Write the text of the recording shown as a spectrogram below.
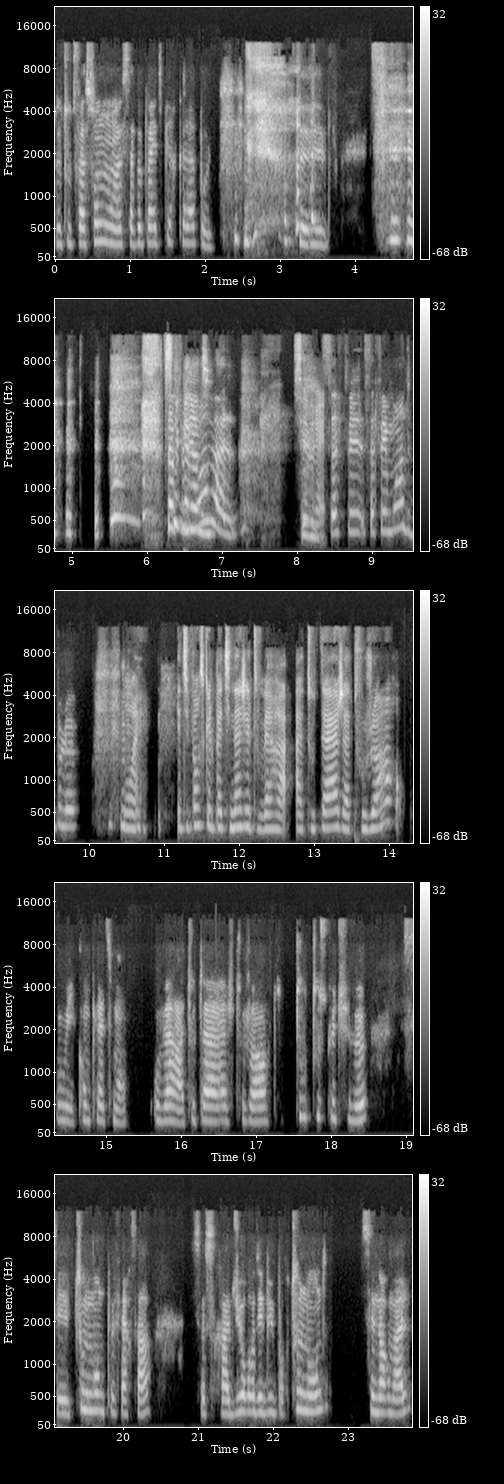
De toute façon, euh, ça peut pas être pire que la pole. C'est- c'est- Ça C'est fait bien moins dit. mal. C'est vrai. Ça fait, ça fait moins de bleu. Ouais. Et tu penses que le patinage est ouvert à, à tout âge, à tout genre? Oui, complètement. Ouvert à tout âge, tout genre, tout, tout ce que tu veux. C'est, tout le monde peut faire ça. Ça sera dur au début pour tout le monde. C'est normal.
